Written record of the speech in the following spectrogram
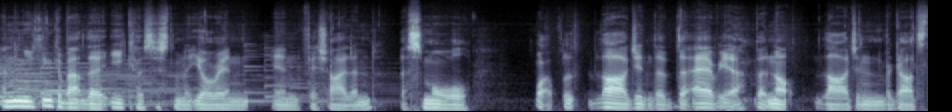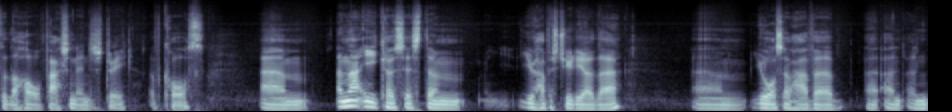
And then you think about the ecosystem that you're in in Fish Island, a small, well, large in the, the area, but not large in regards to the whole fashion industry, of course. Um, and that ecosystem, you have a studio there. Um, you also have a, a, a,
